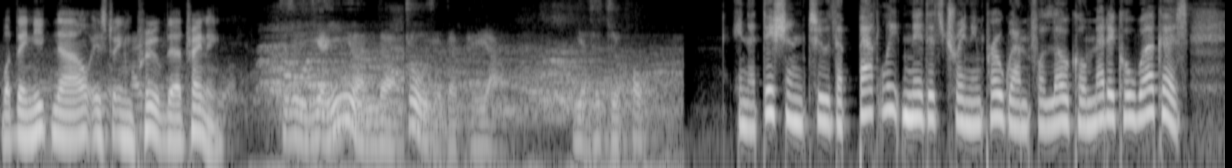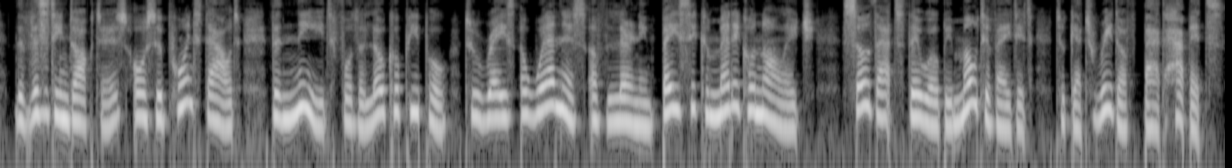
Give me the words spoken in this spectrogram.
What they need now is to improve their training. In addition to the badly needed training program for local medical workers, the visiting doctors also pointed out the need for the local people to raise awareness of learning basic medical knowledge so that they will be motivated to get rid of bad habits.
